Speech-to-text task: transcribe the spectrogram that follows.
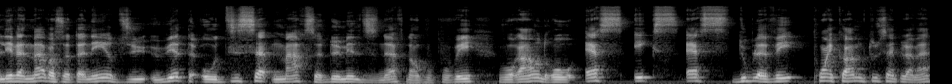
l'événement va se tenir du 8 au 17 mars 2019. Donc, vous pouvez vous rendre au sxsw.com tout simplement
